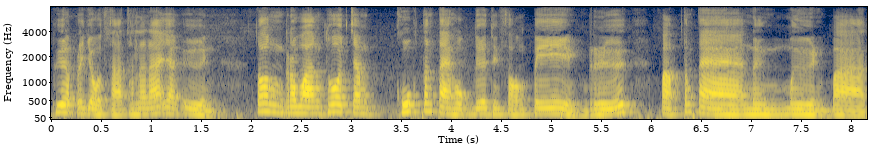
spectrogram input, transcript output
เพื่อประโยชน์สาธารณะอย่างอื่น ต้องระวังโทษจำคุกตั้งแต่ 6 เดือนถึง 2 ปี หรือปรับตั้งแต่ 10,000 บาท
